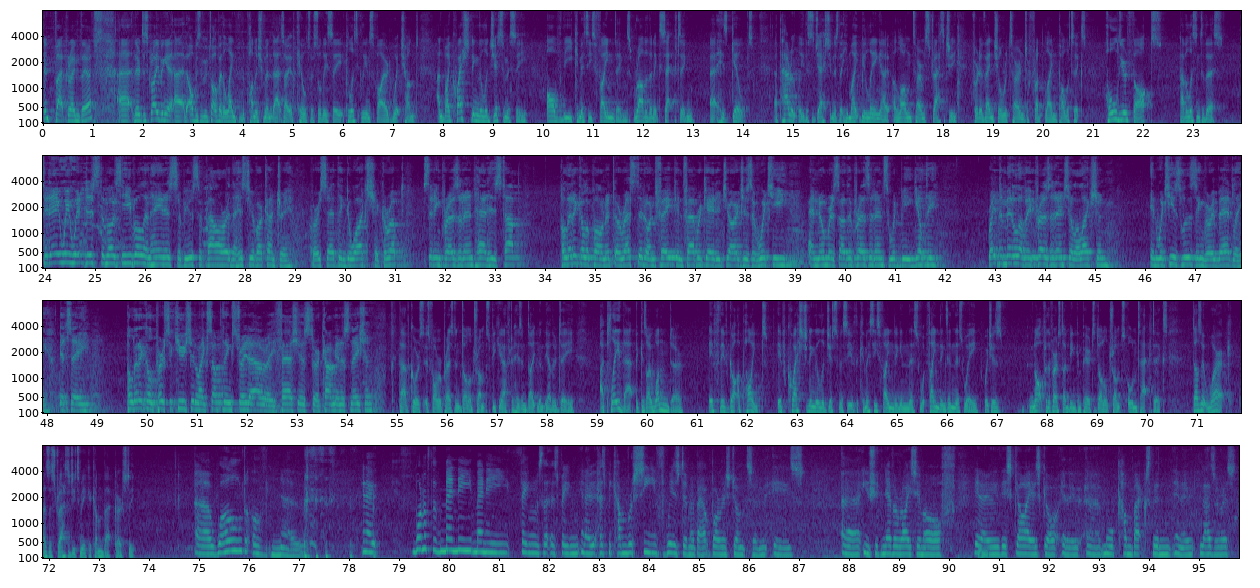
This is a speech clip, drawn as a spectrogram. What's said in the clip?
in background there. Uh, they're describing it. Uh, obviously, we've talked about the length of the punishment. That's out of kilter, so they say politically inspired witch hunt. And by questioning the legitimacy of the committee's findings rather than accepting uh, his guilt, apparently the suggestion is that he might be laying out a long term strategy for an eventual return to frontline politics. Hold your thoughts. Have a listen to this. Today we witness the most evil and heinous abuse of power in the history of our country. Very sad thing to watch. A corrupt sitting president had his top political opponent arrested on fake and fabricated charges of which he and numerous other presidents would be guilty. Right in the middle of a presidential election in which he is losing very badly. It's a political persecution like something straight out of a fascist or a communist nation. That, of course, is former President Donald Trump speaking after his indictment the other day. I played that because I wonder if they've got a point. If questioning the legitimacy of the committee's finding in this w- findings in this way, which is not for the first time being compared to Donald Trump's own tactics, does it work as a strategy to make a comeback, Kirsty? A world of no. you know, one of the many, many things that has been, you know, has become received wisdom about Boris Johnson is uh, you should never write him off. You know, mm. this guy has got, you know, uh, more comebacks than, you know, Lazarus.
